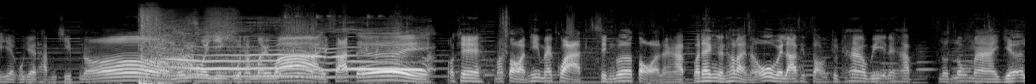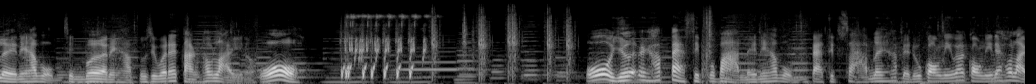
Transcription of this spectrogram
เฮียกูจะทำคลิปเนาะมึงมายิงกูทำไมวะไอ้ซัดเอ้ยโอเค มาต่อที่ไม้กวาดซินเวอร์ต่อนะครับว่าได้เงินเท่าไหร่นะโอ้เวลา 12.5 วินะครับลดลงมาเยอะเลยนะครับผมซินเวอร์นะครับดูสิว่าได้ตังค์เท่าไหร่เนาะโอ้ โอ้เยอะนะครับ 80 กว่าบาทเลยนะครับผม 83 เลยครับเดี๋ยวดูกองนี้ว่ากองนี้ได้เท่าไหร่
